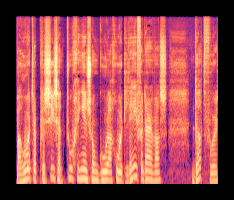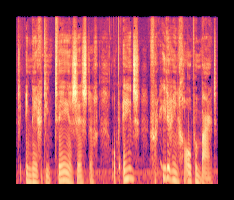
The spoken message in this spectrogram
Maar hoe het er precies aan toe ging in zo'n gulag, hoe het leven daar was, dat wordt in 1962 opeens voor iedereen geopenbaard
